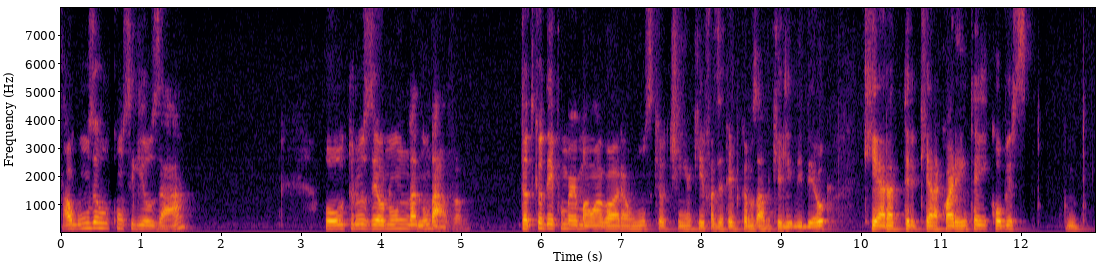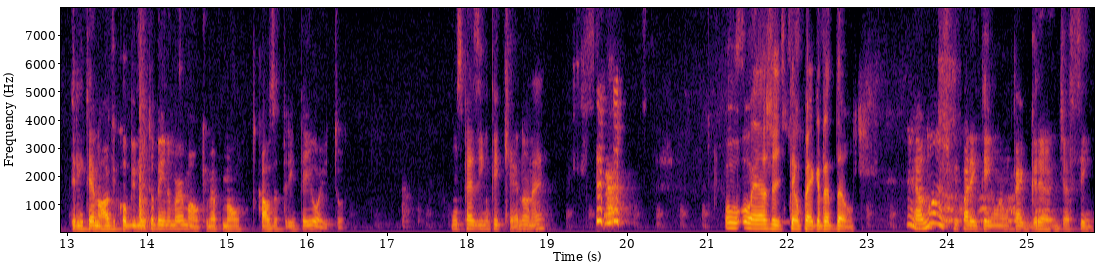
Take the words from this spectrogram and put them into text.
Alguns eu consegui usar, outros eu não, não dava. Tanto que eu dei pro meu irmão agora uns que eu tinha que fazia tempo que eu não usava, que ele me deu, que era, que era 40 e coube 39, coube muito bem no meu irmão, que o meu irmão causa 38. Uns pezinhos pequenos, né? Ou, ou é a gente tem um pé grandão? É, eu não acho que 41 é um pé grande assim.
